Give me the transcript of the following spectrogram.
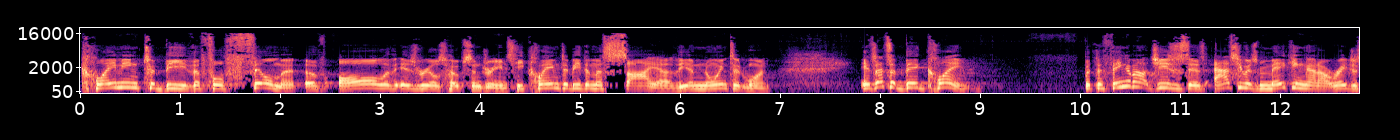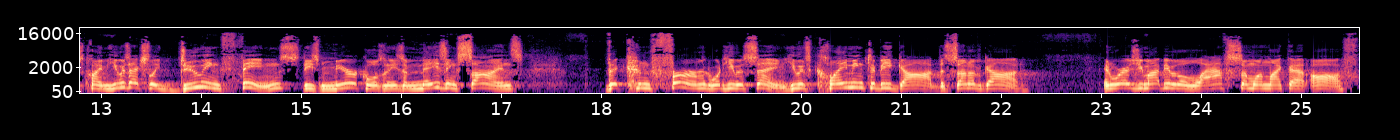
claiming to be the fulfillment of all of Israel's hopes and dreams. He claimed to be the Messiah, the anointed one. And that's a big claim. But the thing about Jesus is, as he was making that outrageous claim, he was actually doing things, these miracles and these amazing signs that confirmed what he was saying. He was claiming to be God, the Son of God. And whereas you might be able to laugh someone like that off,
